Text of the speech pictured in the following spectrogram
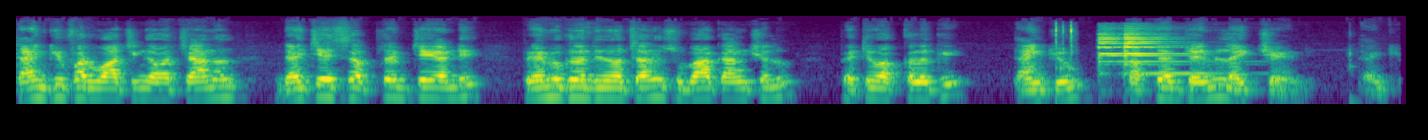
Thank you for watching our channel దయచేసి సబ్స్క్రైబ్ చేయండి. ప్రేమికుల దినోత్సవానికి శుభాకాంక్షలు. ప్రతి ఒక్కరికి థ్యాంక్ యూ సబ్స్క్రైబ్ చేయండి లైక్ చేయండి. Thank you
